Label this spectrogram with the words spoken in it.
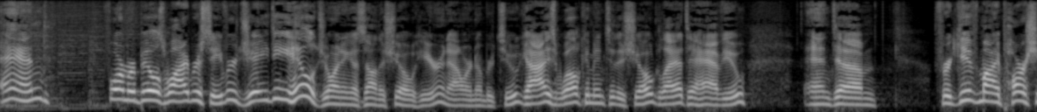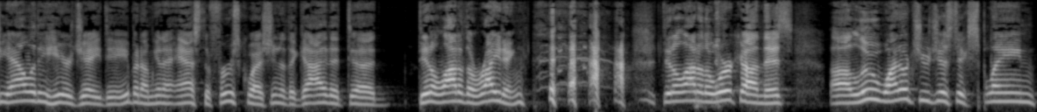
and former Bills wide receiver J.D. Hill joining us on the show here in hour number two. Guys, welcome into the show. Glad to have you. And um, forgive my partiality here, J.D., but I'm going to ask the first question of the guy that uh, did a lot of the writing, did a lot of the work on this. Uh, Lou, why don't you just explain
